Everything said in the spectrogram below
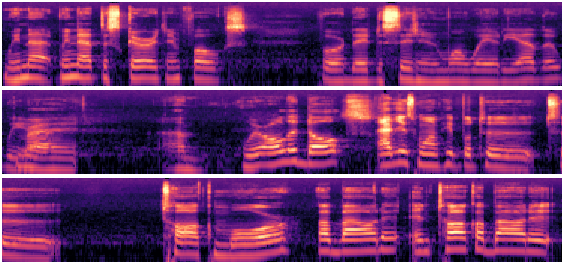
We're not. We're not discouraging folks for their decision one way or the other. We are. Um, we're all adults. i just want people to to talk more about it and talk about it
